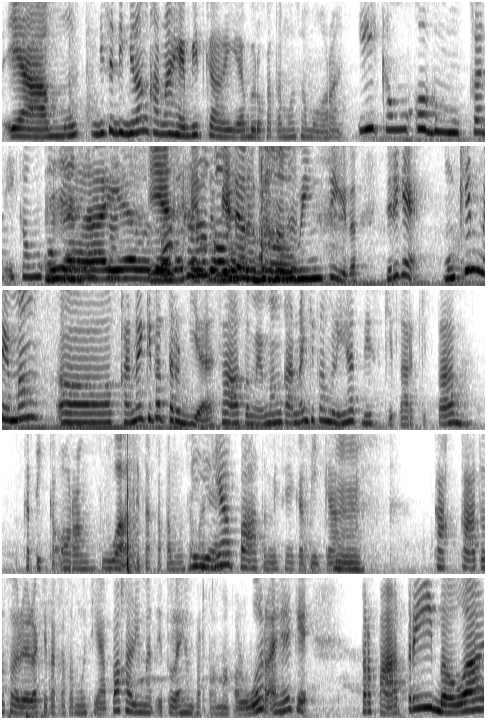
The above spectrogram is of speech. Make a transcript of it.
ya bisa dibilang karena habit kali ya baru ketemu sama orang ih kamu kok gemukan ih kamu kok iya kurusan iya betul Iya, oh sekarang itu kok udah glowing sih gitu jadi kayak mungkin memang eh, karena kita terbiasa atau memang karena kita melihat di sekitar kita ketika orang tua kita ketemu sama Iya. siapa atau misalnya ketika Mm. kakak atau saudara kita ketemu siapa kalimat itulah yang pertama keluar akhirnya kayak terpatri bahwa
